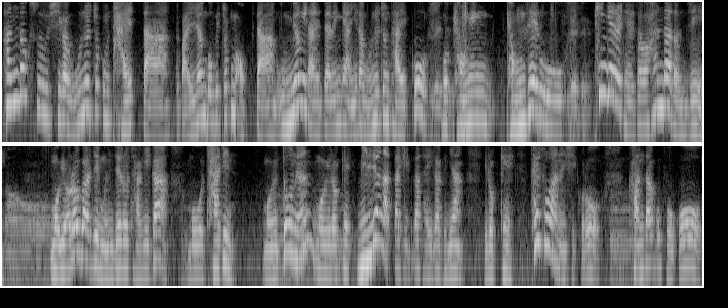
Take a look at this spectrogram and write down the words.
한덕수 씨가 운을 조금 다 했다. 또 말년복이 조금 없다. 운명이 다 했다는 게 아니라 운을 좀 다 했고 네네. 뭐 병행 병세로 네네 핑계를 대서 한다든지 어. 뭐 여러 가지 문제로 자기가 뭐 자진 뭐 또는 뭐 이렇게 밀려났다기보다 자기가 그냥 이렇게 퇴소하는 식으로 음. 간다고 보고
